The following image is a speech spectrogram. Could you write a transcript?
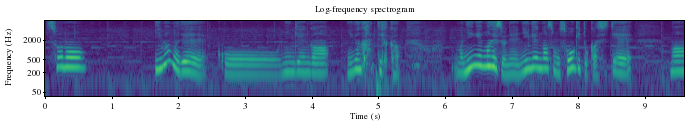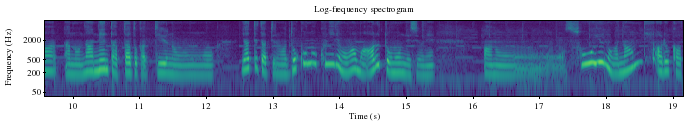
その今までこう人間が人間がっていうか、まあ、人間がですよね人間がその葬儀とかしてまああの何年経ったとかっていうのをやってたっていうのはどこの国でもまあまああると思うんですよね。あのそういうのが何であるかっ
